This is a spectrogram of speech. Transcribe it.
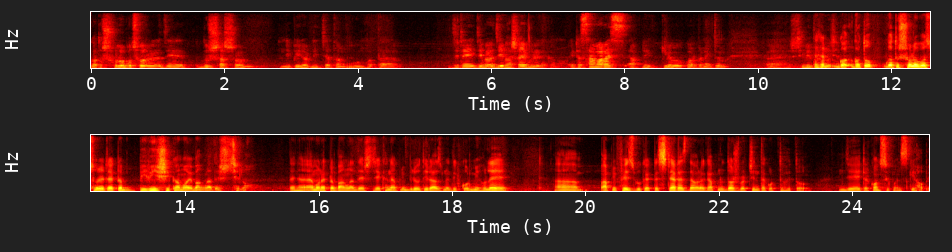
গত ষোলো বছরের যে দুঃশাসন নিপীড়ন নির্যাতন গুম হত্যা যেটাই যেভাবে যে ভাষায় বলি না কেন এটা সামারাইজ আপনি কীভাবে করবেন একজন দেখেন গত গত ষোলো বছর এটা একটা বিভীষিকাময় বাংলাদেশ ছিল তাই না? এমন একটা বাংলাদেশ যেখানে আপনি বিরোধী রাজনৈতিক কর্মী হলে আপনি ফেসবুকে একটা স্ট্যাটাস দেওয়ার আগে আপনার দশবার চিন্তা করতে হতো যে এটার কনসিকোয়েন্স কী হবে।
